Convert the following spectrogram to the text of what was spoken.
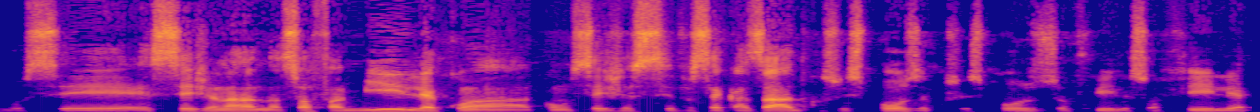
Você seja na, na, sua família, com a, com seja se você é casado com sua esposa, com seu esposo, seu filho, sua filha,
